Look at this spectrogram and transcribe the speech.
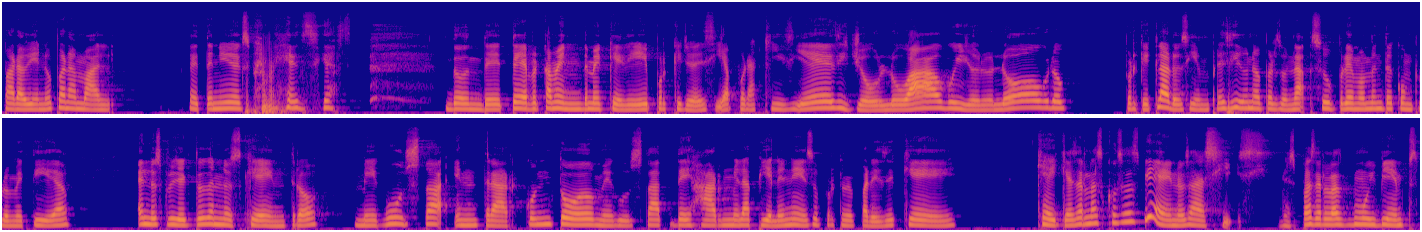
Para bien o para mal, he tenido experiencias donde tercamente me quedé porque yo decía por aquí sí es y yo lo hago y yo lo logro, porque claro, siempre he sido una persona supremamente comprometida en los proyectos en los que entro. Me gusta entrar con todo, me gusta dejarme la piel en eso porque me parece que, que hay que hacer las cosas bien, o sea, si, no es para hacerlas muy bien, pues,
